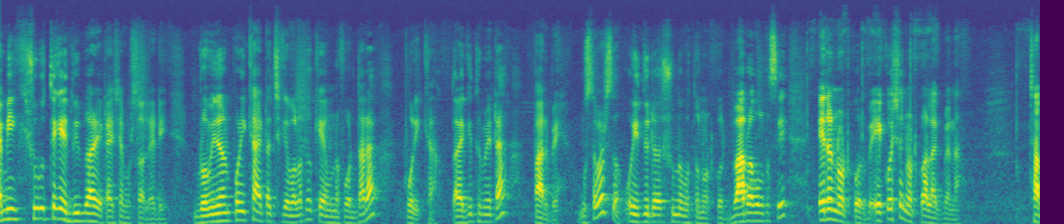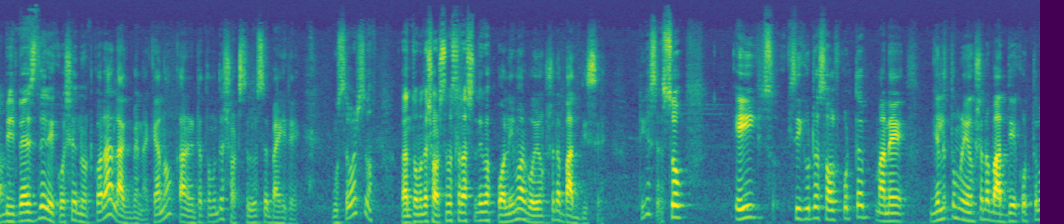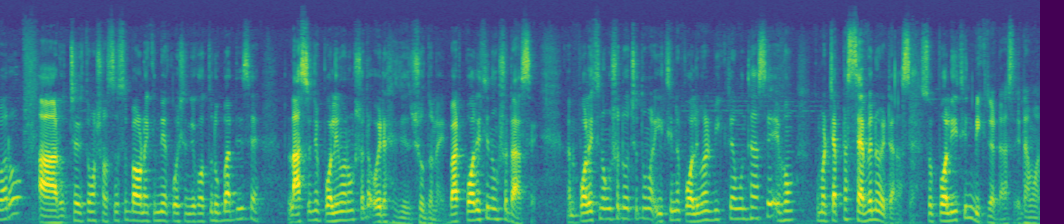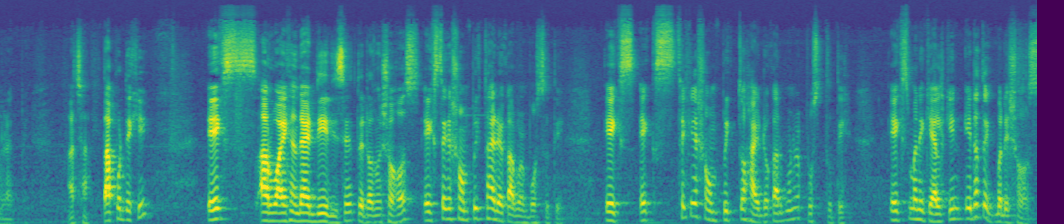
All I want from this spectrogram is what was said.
আমি শুরু থেকে দুইবার এটা এসে পড়ছি অলরেডি ব্রোমিজন পরীক্ষা, এটা হচ্ছে বলো তো কেমন ফোর দ্বারা পরীক্ষা। তাহলে কি তুমি এটা পারবে? বুঝতে পারছ? ওই দুটো শূন্য মতো নোট করবে। বারবার বলতেছি, এটা নোট করবে। এই কোয়েশন নোট করা লাগবে না। ছাব্বিশ ব্যাচদের এই কোয়েশন নোট করা লাগবে না। কেন? কারণ এটা তোমাদের শর্ট সিলেবাসের বাইরে। বুঝতে পারছ? কারণ তোমাদের শর্ট সিলেবাসের লাস্টে দেখবা পলিমার বই অংশটা বাদ দিছে। ঠিক আছে? সো এই সিকিউরিটা সলভ করতে মানে গেলে তোমরা এই অংশটা বাদ দিয়ে করতে পারো। আর হচ্ছে তোমার শর্ট সিলেবাস বা অনেক নিয়ে কোয়েশন যে কতটুকু বাদ দিয়েছে লাস্টে যে পলিমার অংশটা, ওইটা শুধু নাই। বাট পলিথিন অংশটা আছে। কারণ পলিথিন অংশটা হচ্ছে তোমার ইথিনের পলিমার বিক্রিয়ার মধ্যে আছে এবং তোমার চ্যাপ্টার সেভেনও এটা আছে। সো পলিথিন বিক্রিয়াটা আছে, এটা মনে রাখবে। আচ্ছা তারপর দেখি এক্স আর ওয়াই এখানে ডাইরেক্ট দিয়ে দিছে, তো এটা অনেক সহজ। এক্স থেকে সম্পৃক্ত হাইড্রোকার্বন প্রস্তুতি। এক্স এক্স থেকে সম্পৃক্ত হাইড্রোকার্বনের প্রস্তুতি। এক্স মানে ক্যালকিন, এটা তো একবারই সহজ।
